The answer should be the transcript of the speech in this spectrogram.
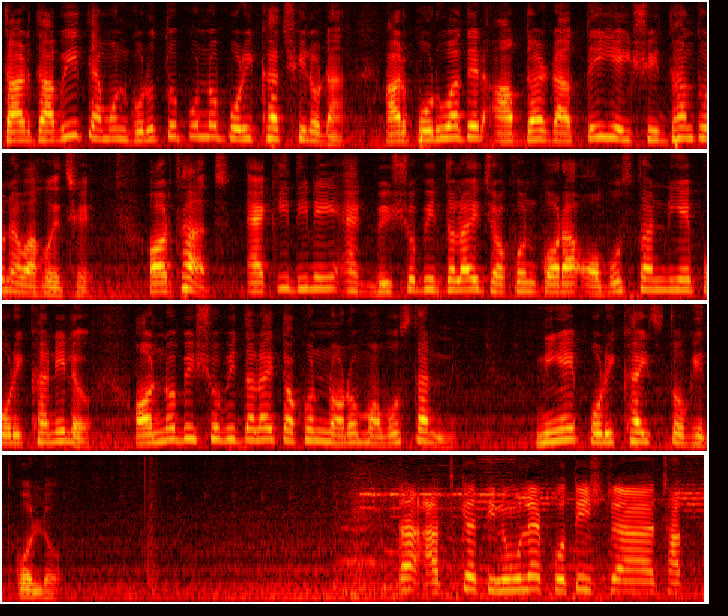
তার দাবি, তেমন গুরুত্বপূর্ণ পরীক্ষা ছিল না, আর পড়ুয়াদের আবদার রাখতেই এই সিদ্ধান্ত নেওয়া হয়েছে। অর্থাৎ, একই দিনে এক বিশ্ববিদ্যালয় যখন করা অবস্থান নিয়ে পরীক্ষা নিল, অন্য বিশ্ববিদ্যালয় তখন নরম অবস্থান নিয়ে পরীক্ষায় স্থগিত করল। তা আজকে তৃণমূলের প্রতিষ্ঠা ছাত্র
